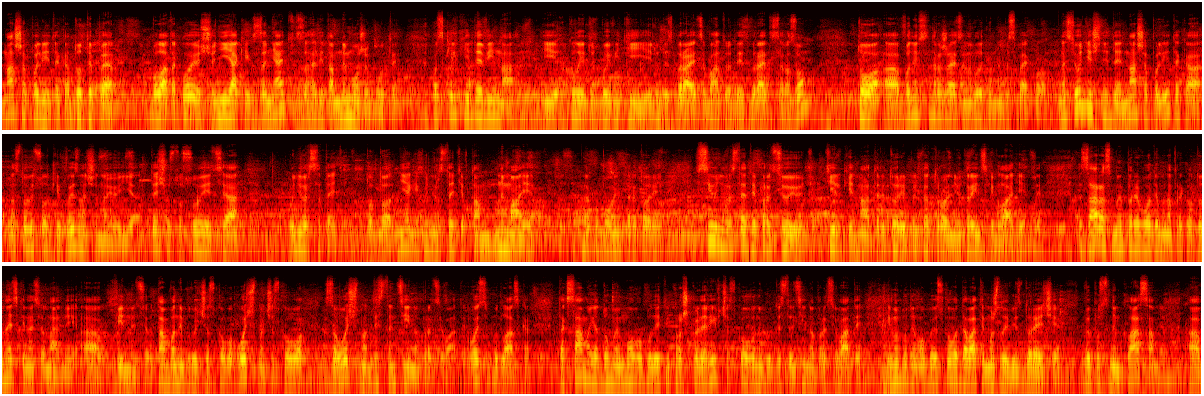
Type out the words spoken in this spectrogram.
Наша політика дотепер була такою, що ніяких занять взагалі там не може бути, оскільки йде війна, і коли йдуть бойові дії, і люди збираються, багато людей збираються разом. То е, вони всі наражаються на велику небезпеку. На сьогоднішній день наша політика на 100% визначеною є те, що стосується університетів. Тобто ніяких університетів там немає на окупованій території. Всі університети працюють тільки на території підконтрольній українській владі. Зараз ми переводимо, наприклад, Донецький національний в Вінницю. Там вони будуть частково очно, частково заочно, дистанційно працювати. Ось, будь ласка, так само я думаю, мова буде йти про школярів. Частково вони будуть дистанційно працювати, і ми будемо обов'язково давати можливість, до речі, випускним класам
